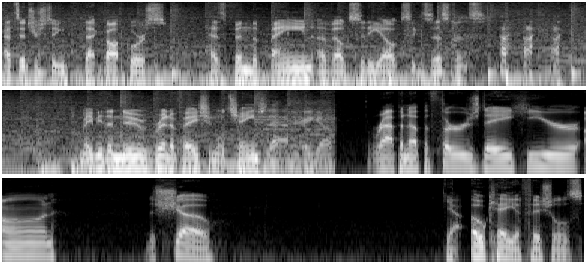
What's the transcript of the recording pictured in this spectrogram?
That's interesting. That golf course has been the bane of Elk City Elk's existence. Maybe the new renovation will change that. There you go. Wrapping up a Thursday here on the show. Yeah, OK officials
